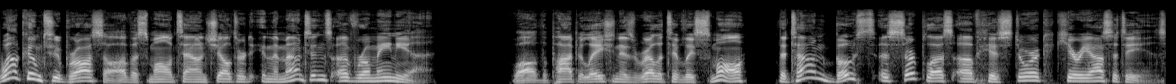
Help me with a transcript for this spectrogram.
Welcome to Brasov, a small town sheltered in the mountains of Romania. While the population is relatively small, the town boasts a surplus of historic curiosities.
